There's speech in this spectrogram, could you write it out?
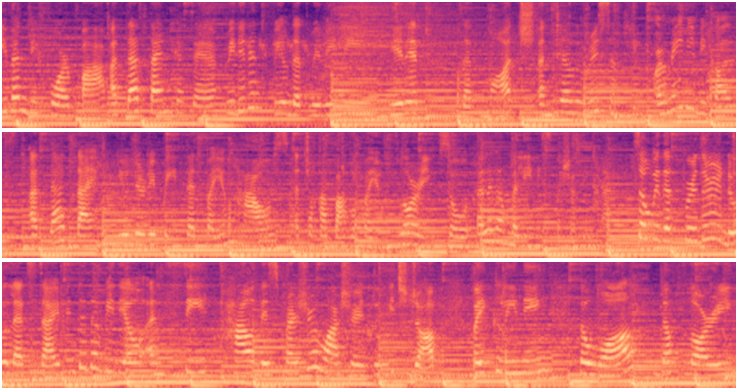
even before pa. At that time kasi, we didn't feel that we really need it that much until recently. Or maybe because at that time, newly repainted pa yung house at saka bago pa yung flooring. So talagang malinis pa siya tingnan. So without further ado, let's dive into the video and see how this pressure washer do its job by cleaning the wall, the flooring,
